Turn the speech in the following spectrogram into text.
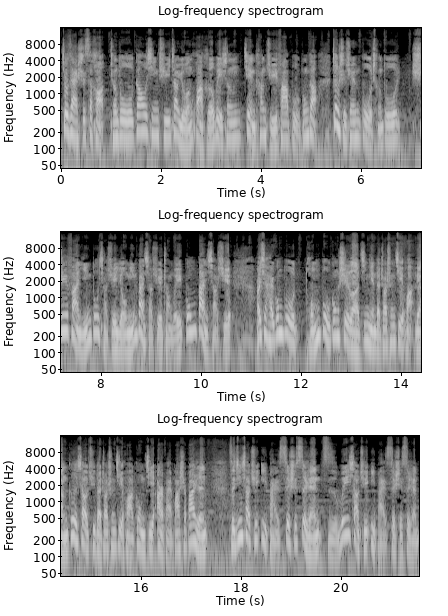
就在十四号，成都高新区教育文化和卫生健康局发布公告，正式宣布成都师范银都小学由民办小学转为公办小学，而且还公布同步公示了今年的招生计划。两个校区的招生计划共计二百八十八人，紫金校区一百四十四人，紫薇校区一百四十四人。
